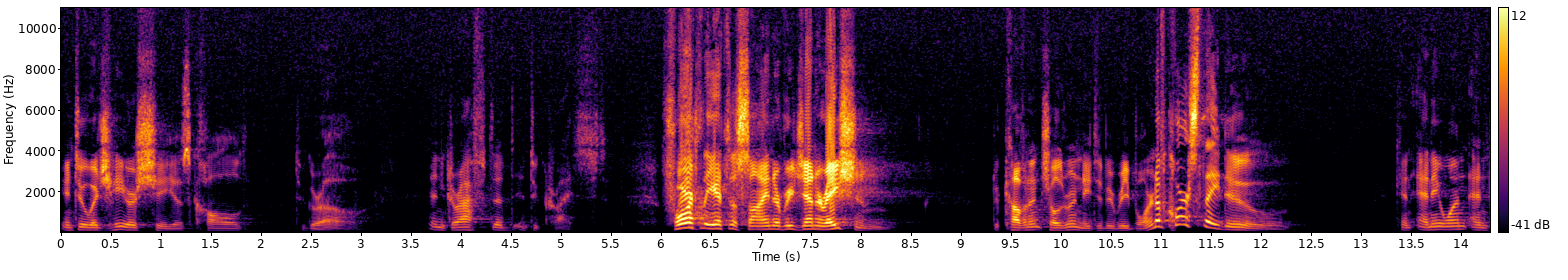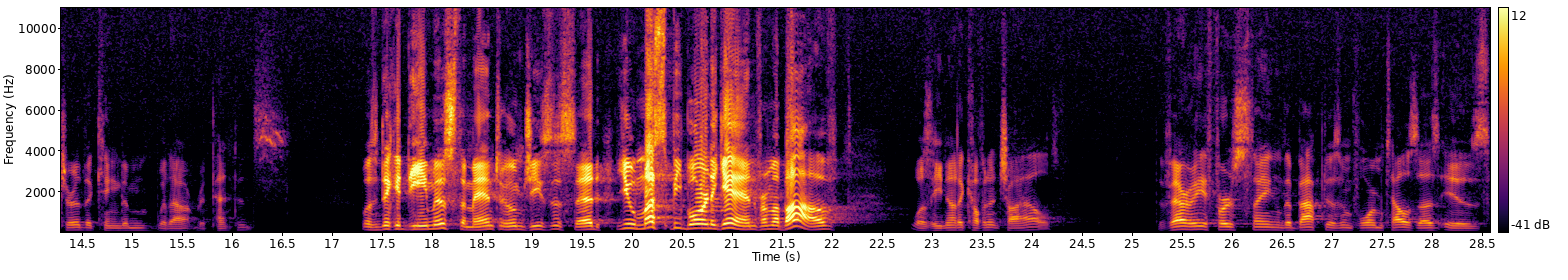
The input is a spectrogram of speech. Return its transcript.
into which he or she is called to grow, engrafted into Christ. Fourthly, it's a sign of regeneration. Do covenant children need to be reborn? Of course they do. Can anyone enter the kingdom without repentance? Was Nicodemus, the man to whom Jesus said, You must be born again from above, was he not a covenant child? The very first thing the baptism form tells us is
